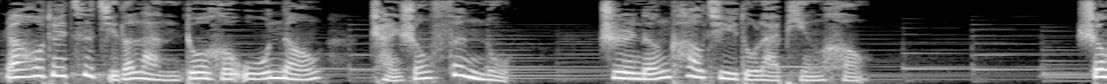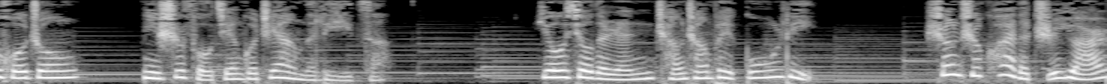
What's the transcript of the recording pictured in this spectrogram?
然后对自己的懒惰和无能。产生愤怒，只能靠嫉妒来平衡。生活中，你是否见过这样的例子？优秀的人常常被孤立，升职快的职员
